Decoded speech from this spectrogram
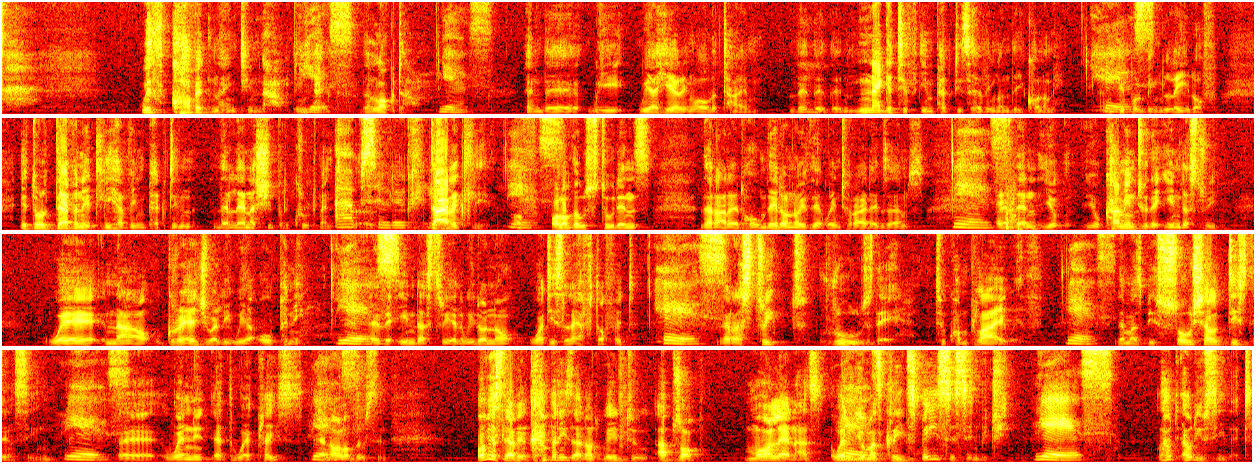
With COVID nineteen now, impact, Yes. the lockdown, Yes. and uh, we we are hearing all the time the, the, the negative impact is having on the economy and people being laid off. It will definitely have impact in the learnership recruitment. uh, Absolutely. directly Yes. of all of those students that are at home. They don't know if they're going to write exams. Yes. And then you, you come into the industry where now gradually we are opening uh, the industry and we don't know what is left of it. yes. There are strict rules there to comply with. Yes. There must be social distancing Yes. uh, when at the workplace and all of those things. Obviously, I mean, companies are not going to absorb more learners when you must create spaces in between. yes. How, do- how do you see that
